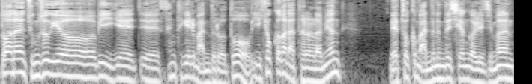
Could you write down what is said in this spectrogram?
또 하나는 중소기업이 이게 생태계를 만들어도 이 효과가 나타나려면 네트워크 만드는 데 시간 걸리지만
